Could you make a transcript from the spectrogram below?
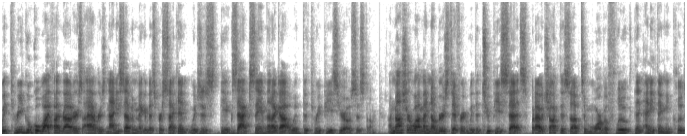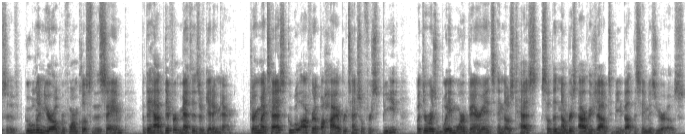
With three Google Wi-Fi routers, I averaged 97 megabits per second, which is the exact same that I got with the three-piece Eero system. I'm not sure why my numbers differed with the two-piece sets, but I would chalk this up to more of a fluke than anything inclusive. Google and Eero perform close to the same, but they have different methods of getting there. During my test, Google offered up a higher potential for speed, but there was way more variance in those tests, so the numbers averaged out to be about the same as Eero's.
